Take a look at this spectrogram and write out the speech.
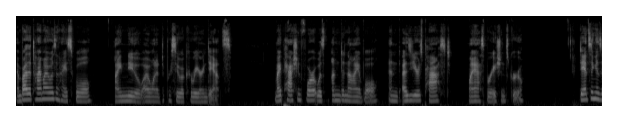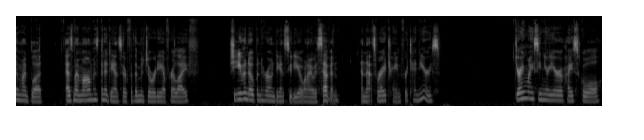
and by the time I was in high school, I knew I wanted to pursue a career in dance. My passion for it was undeniable, and as years passed, my aspirations grew. Dancing is in my blood, as my mom has been a dancer for the majority of her life. She even opened her own dance studio when I was seven, and that's where I trained for 10 years. During my senior year of high school,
